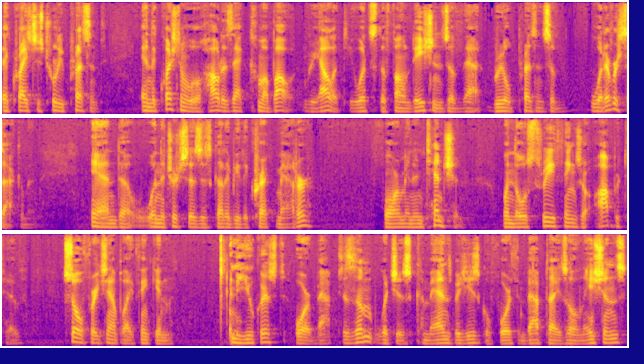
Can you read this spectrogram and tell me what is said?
that Christ is truly present. And the question, well, how does that come about? Reality. What's the foundations of that real presence of whatever sacrament? And uh, when the church says it's got to be the correct matter, form, and intention, when those three things are operative. So, for example, I think in in the Eucharist or baptism, which is commands by Jesus, go forth and baptize all nations,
